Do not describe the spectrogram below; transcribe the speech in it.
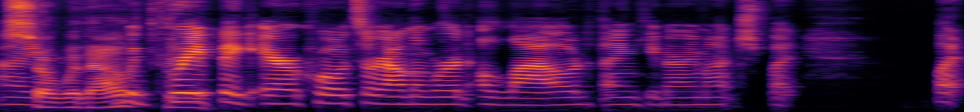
I, so without with the, great big air quotes around the word allowed. Thank you very much. But but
